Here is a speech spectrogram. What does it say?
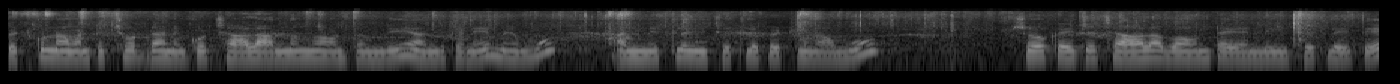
పెట్టుకున్నామంటే చూడడానికి కూడా చాలా అందంగా ఉంటుంది. అందుకనే మేము అన్నిట్లో ఈ చెట్లే పెట్టున్నాము. షోకైతే చాలా బాగుంటాయండి ఈ చెట్లు అయితే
